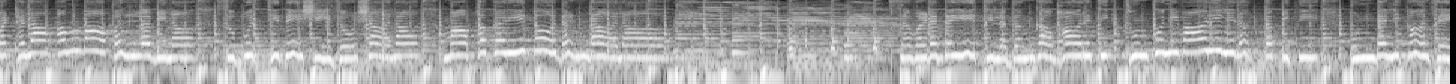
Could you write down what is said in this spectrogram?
वठला अंबा पल्लविला सुबुद्धी देशी जोशाला माफ करी तो दंडाला. सवडद येथील गंगा भारती थुंकुनी वारिली रक्तपिती सैनिकांचे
